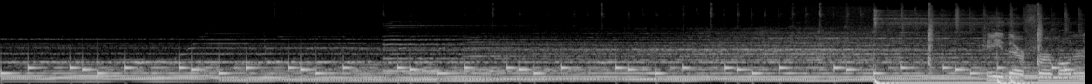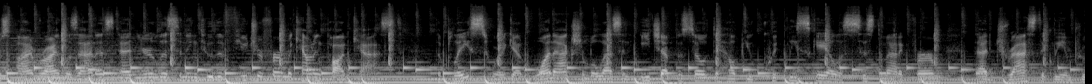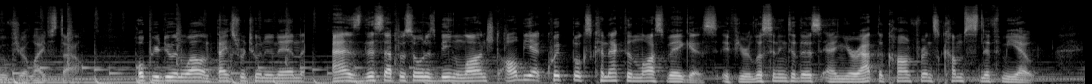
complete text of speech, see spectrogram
Hey there, firm owners. I'm Ryan Lazanis, and you're listening to the Future Firm Accounting Podcast, the place where you get one actionable lesson each episode to help you quickly scale a systematic firm that drastically improves your lifestyle. Hope you're doing well, and thanks for tuning in. As this episode is being launched, I'll be at QuickBooks Connect in Las Vegas. If you're listening to this and you're at the conference, come sniff me out.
